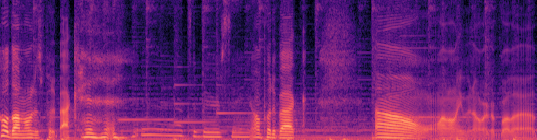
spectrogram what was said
Hold on, I'll just put it back. That's embarrassing. I'll put it back. Oh, I don't even know where to put it.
